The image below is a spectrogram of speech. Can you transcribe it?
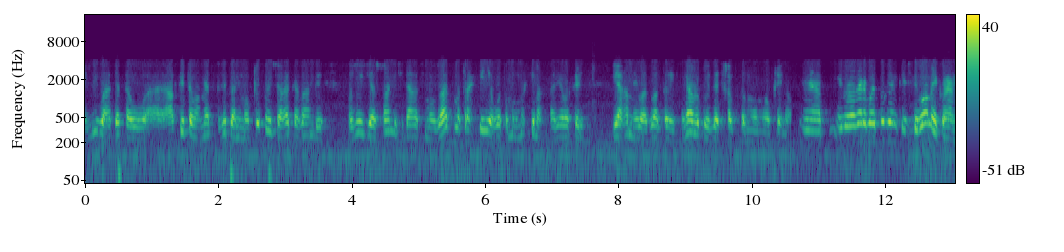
ملي وحدت او عرفي تمامیت په ضد باندې موقف نه شغه کسان د موضوع اجازه چې دا موضوعات مطرح کړي او ته مخکې مخکې ورکړي بیا هم هیوادوال تا اطمینان رو که خلق موقع نه این برادر باید اشتباه می‌کنن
